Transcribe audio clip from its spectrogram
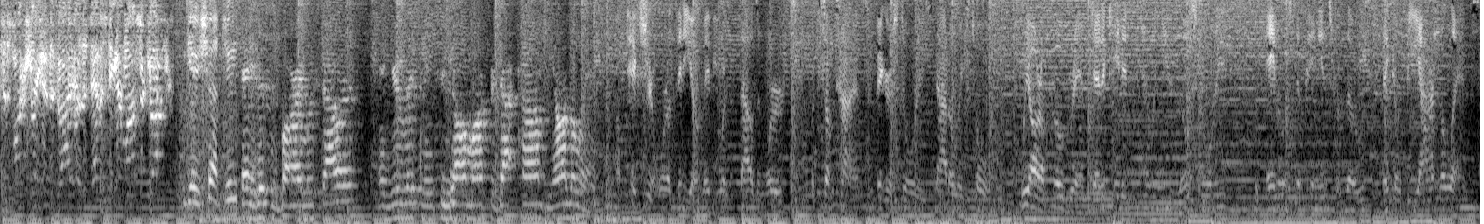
this is Mark Schrader, the driver of the Devastator Monster Truck. Gary Shutt, Jr. Hey, this is Barry Muscala, and you're listening to AllMonster.com Beyond the Lens. A picture or a video may be worth a thousand words, but sometimes bigger stories not always told. We are a program dedicated to telling you those stories with analysts and opinions from those that go beyond the lens.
